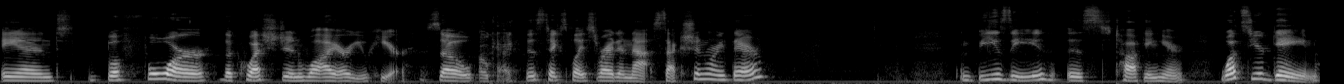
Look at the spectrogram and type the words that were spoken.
and before the question why are you here. So Okay. this takes place right in that section right there. And BZ is talking here. What's your game?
